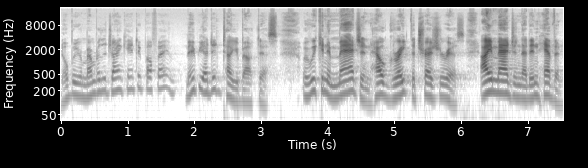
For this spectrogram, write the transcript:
Nobody remember the gigantic buffet? Maybe I didn't tell you about this. We can imagine how great the treasure is. I imagine that in heaven,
